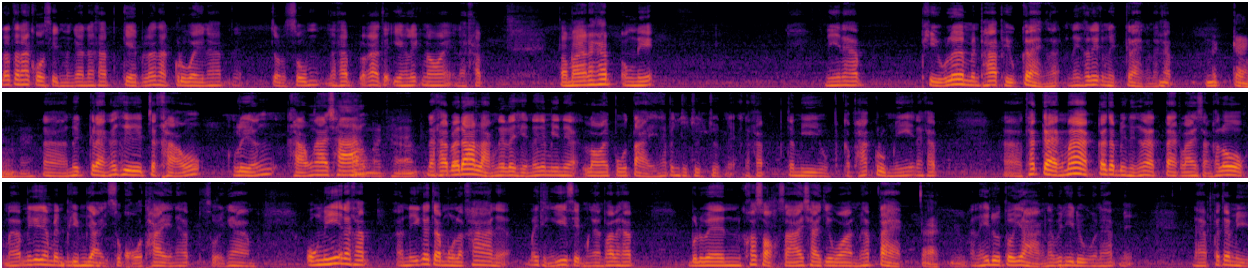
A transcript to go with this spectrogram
รัตนโกสินทร์เหมือนกันนะครับ เกรดเป็นลักษณะกรวยนะครับเนี่ยจดซุ้มนะครับ แล้วก็อาจจะเอียงเล็กน้อยนะครับ ต่อมานะครับ องค์นี้ นี้นะครับ ผิวเริ่มเป็นผ้าผิวแกร่งแล้วนี่เขาเรียกหนึกแกร่งนะครับนึกแก่งนะอ่าหนึกแกร่งก็คือจะขาว เหลืองขาวงาช้างเท้มาช้างนะครับแล้วด้านหลังเนี่ยเราเห็นว่าจะมีเนี่ยรอยปูไต่นะเป็นจุดๆๆเนี่ยนะครับจะมีอยู่กับพระกลุ่มนี้นะครับอ่าถ้าแกร่งมากก็จะเป็นถึงขนาดแตกลายสังคโลกนะครับนี่ก็ยังเป็นพิมพ์ใหญ่สุโขทัยนะครับสวยงาม องค์นี้นะครับอันนี้ก็จะมูลค่าเนี่ยไม่ถึง 20 เหมือนกันเพราะอะไรครับบริเวณข้อศอกซ้ายชายจีวรนะครับแตกแตกอยู่อันนี้ให้ดูตัวอย่างนะวิธีดูนะครับนี่นะครับก็จะมี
